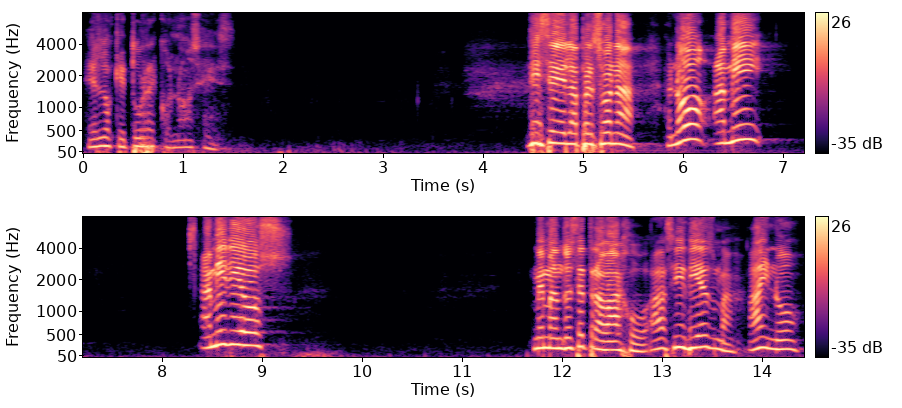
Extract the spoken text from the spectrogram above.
es lo que tú reconoces. Dice la persona, no, a mí, a mí Dios me mandó este trabajo. Ah, sí, diezma. Ay, no.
